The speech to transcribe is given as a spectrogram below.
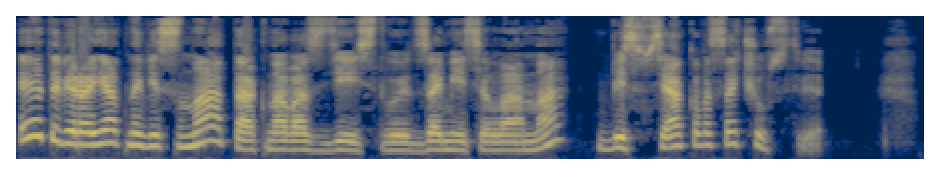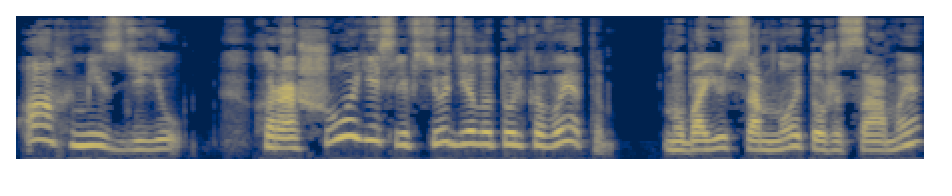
«Это, вероятно, весна так на вас действует», — заметила она без всякого сочувствия. «Ах, мисс Дью, хорошо, если все дело только в этом, но, боюсь, со мной то же самое,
